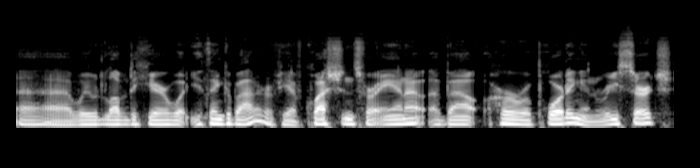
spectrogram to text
uh, we would love to hear what you think about it. If you have questions for Anna about her reporting and research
